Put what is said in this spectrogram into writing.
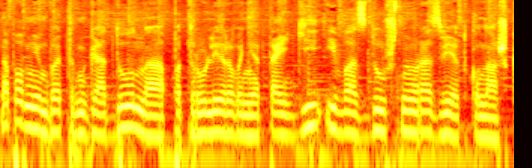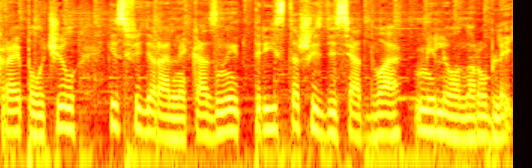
Напомним, в этом году на патрулирование тайги и воздушную разведку наш край получил из федеральной казны 362 миллиона рублей.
